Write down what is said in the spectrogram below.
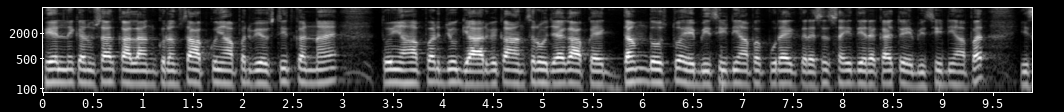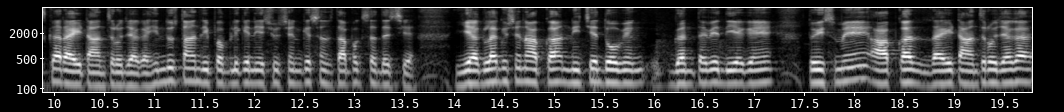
फैलने के अनुसार कालानुक्रम से आपको यहाँ पर व्यवस्थित करना है। तो यहाँ पर जो ग्यारहवें का आंसर हो जाएगा आपका एकदम दोस्तों ए बी सी डी यहाँ पर पूरा एक तरह से सही दे रखा है तो ए बी सी डी यहाँ पर इसका राइट आंसर हो जाएगा। हिंदुस्तान रिपब्लिकन एसोसिएशन के संस्थापक सदस्य ये अगला क्वेश्चन आपका नीचे दो गंतव्य दिए गए हैं तो इसमें आपका राइट आंसर हो जाएगा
